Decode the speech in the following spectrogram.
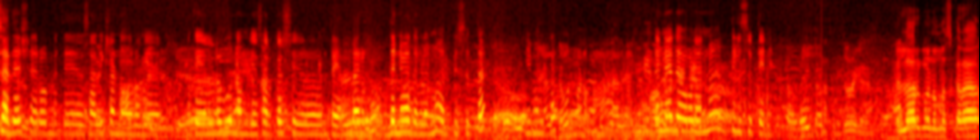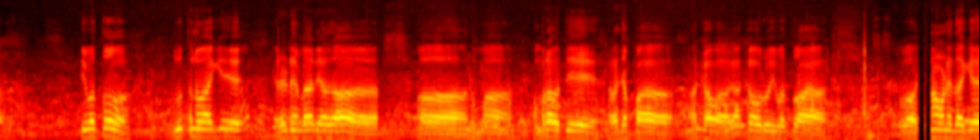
ಸದಸ್ಯರು, ಮತ್ತು ಸಾಧಿಕಣ್ಣವರಿಗೆ ಮತ್ತು ಎಲ್ರಿಗೂ ನಮಗೆ ಸಹಕರಿಸಿರುವಂಥ ಎಲ್ಲರಿಗೂ ಧನ್ಯವಾದಗಳನ್ನು ಅರ್ಪಿಸುತ್ತಾ ಈ ಮೂಲಕ ಧನ್ಯವಾದಗಳನ್ನು ತಿಳಿಸುತ್ತೇನೆ. ಎಲ್ಲರಿಗೂ ನಮಸ್ಕಾರ. ಇವತ್ತು ನೂತನವಾಗಿ ಎರಡನೇ ಬಾರಿ ನಮ್ಮ ಅಮರಾವತಿ ರಾಜಪ್ಪ ಅಕ್ಕ ಅಕ್ಕ ಅವರು ಇವತ್ತು ಆ, ಚುನಾವಣೆದಾಗೆ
